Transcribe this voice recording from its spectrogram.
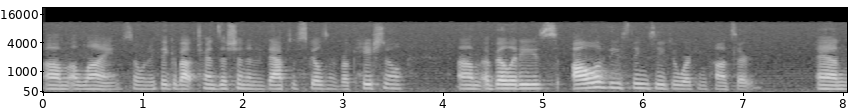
um, aligned. So when we think about transition and adaptive skills and vocational um, abilities, all of these things need to work in concert. And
